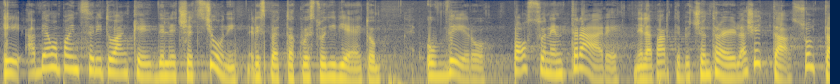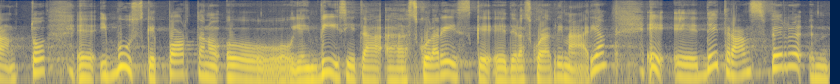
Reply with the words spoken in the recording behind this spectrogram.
E abbiamo poi inserito anche delle eccezioni rispetto a questo divieto, ovvero possono entrare nella parte più centrale della città soltanto eh, i bus che portano oh, in visita eh, scolaresche eh, della scuola primaria e eh, dei transfer, ehm,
